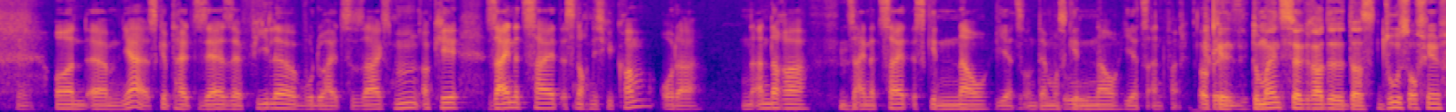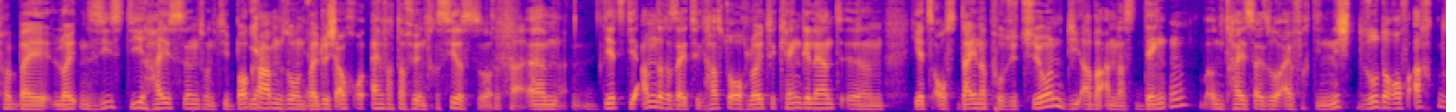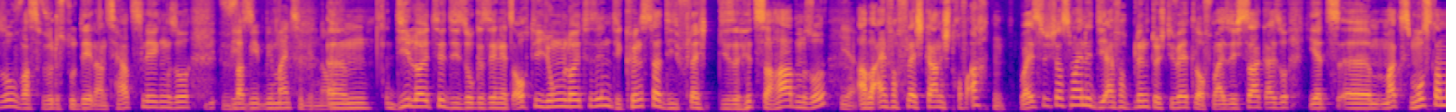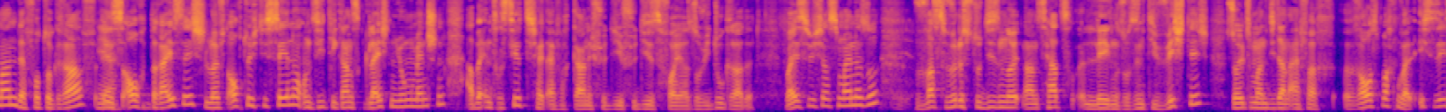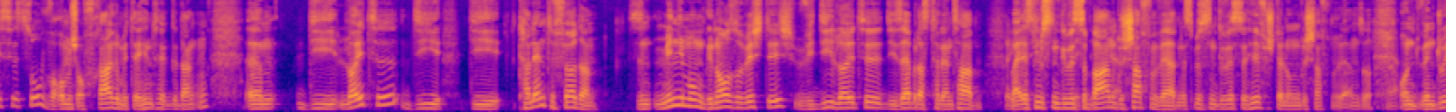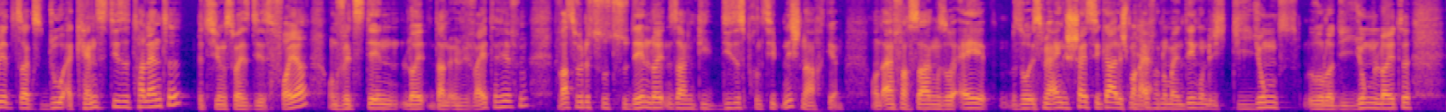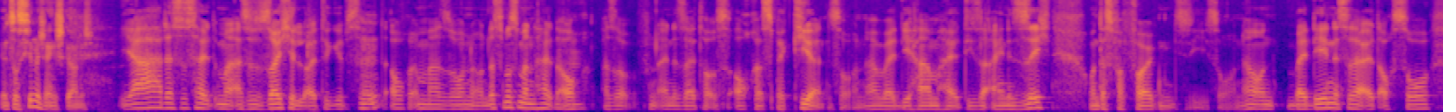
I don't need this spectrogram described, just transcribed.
Und ähm, ja, es gibt halt sehr, sehr viele, wo du halt so sagst, hm, okay, seine Zeit ist noch nicht gekommen oder ein anderer seine Zeit ist genau jetzt und der muss genau jetzt anfangen. Okay, Crazy. du meinst ja gerade, dass du es auf jeden Fall bei Leuten siehst, die heiß sind und die Bock Ja, haben so und ja. weil du dich auch einfach dafür interessierst so. Total, Ähm, jetzt die andere Seite, hast du auch Leute kennengelernt ähm, jetzt aus deiner Position, die aber anders denken und heißt also einfach die nicht so darauf achten so. Was würdest du denen ans Herz legen so? Wie, Was wie, wie meinst du genau? ähm, die Leute, die so gesehen jetzt auch die jungen Leute sind, die Künstler, die vielleicht diese Hitze haben so, Ja. aber einfach vielleicht gar nicht drauf achten. Weißt du, wie ich das meine? Die einfach blind durch die Welt laufen. Also ich sag also jetzt ähm, Max Mustermann, der Fotograf, Ja. ist auch 30, läuft auch durch die Szene und sieht die ganz gleichen jungen Menschen, aber interessiert sich halt einfach gar nicht für die, für dieses Feuer, so wie du gerade. Weißt du, wie ich das meine so? Was würdest du diesen Leuten ans Herz legen? So sind die wichtig? Sollte man die dann einfach rausmachen? Weil ich sehe es jetzt so, warum ich auch frage mit der Hintergedanken. Ähm, die Leute, die die Talente fördern, sind Minimum genauso wichtig wie die Leute, die selber das Talent haben. Weil es müssen gewisse Richtig, Bahnen ja. geschaffen werden, es müssen gewisse Hilfestellungen geschaffen werden. So. Und wenn du jetzt sagst, du erkennst diese Talente, beziehungsweise dieses Feuer und willst den Leuten dann irgendwie weiterhelfen, was würdest du zu den Leuten sagen, die dieses Prinzip nicht nachgehen? Und einfach sagen so, ey, so ist mir eigentlich scheißegal, ich mache Ja. einfach nur mein Ding und ich, die Jungs oder die jungen Leute interessieren mich eigentlich gar nicht. Ja, das ist halt immer, also solche Leute gibt's halt auch immer so, ne? Und das muss man halt auch, also von einer Seite aus auch respektieren, so, ne? Weil die haben halt diese eine Sicht und das verfolgen sie so, ne? Und bei denen ist es halt auch so,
